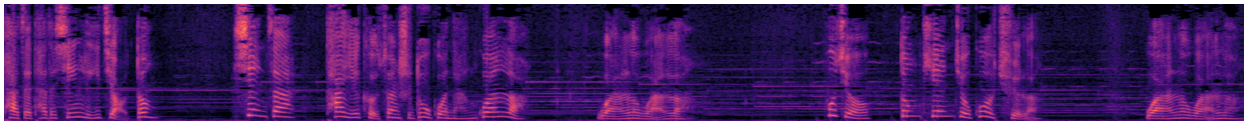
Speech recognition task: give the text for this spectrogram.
它在他的心里搅动。现在他也可算是渡过难关了。”完了完了！不久，冬天就过去了。完了完了！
